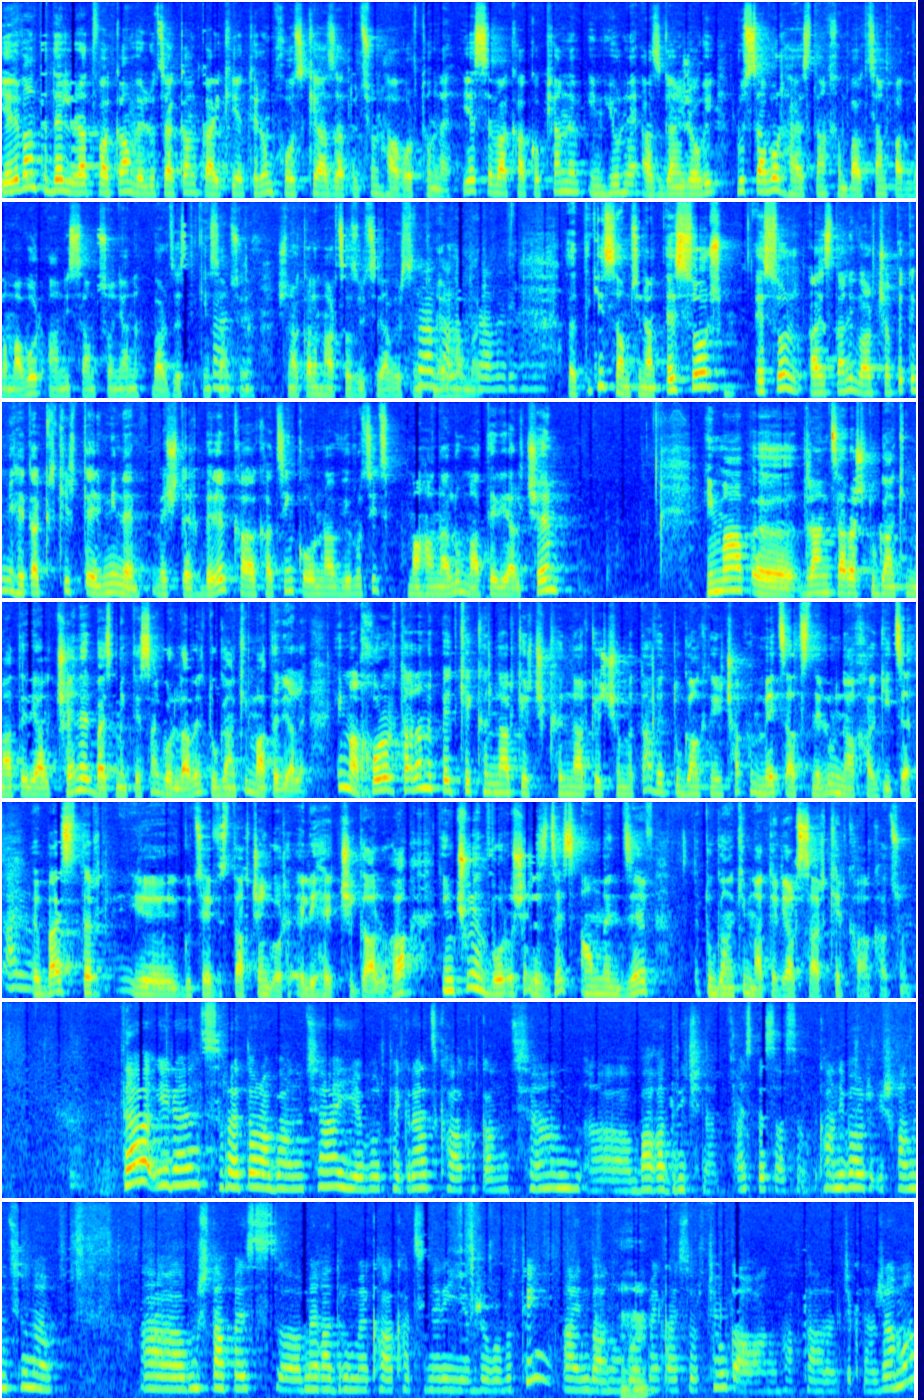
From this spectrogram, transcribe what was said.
Երևան թդել լրատվական վերլուծական կայքի եթերում խոսքի ազատություն հաղորդումն է։ Ես Սևակ Հակոբյանն եմ, իմ հյուրն է ազգային ժողովի Լուսավոր Հայաստան խմբակցության падգամավոր Անի Սամսոնյանը, բարձես Տիկին Սամսոնյան։ Շնորհակալ եմ հարցազրույցի հավերս ընդունելու համար։ Տիկին Սամսոնյան, այսօր այսօր Հայաստանի վարչապետը մի հետաքրքիր տերմին է մեջտեղ բերել՝ քաղաքացին կորոնավիրուսից մահանալու մատերիալ չէ, Հիմա դրանից առաջ տուգանքի մատերիալ չեներ, բայց մենք տեսանք, որ լավ էլ տուգանքի մատերիալ է։ Հիմա խորհրդարանը պետք է քննարկեր, չքննարկեր, չմտավ այդ տուգանքների չափը մեծացնելու նախագիծը, բայց դեռ գուցե վստահ չեն, որ ելի հետ չի գալու, հա։ Ինչու են որոշել ըստ ձեզ ամեն ձև տուգանքի մատերիալ սարքել քաղաքացուն։ Դա իրենց ռետորաբանության եւ որթեգրած քաղաքականության բաղադրիչն է, այսպես ասեմ։ Քանի որ իշխանությունը մշտապես մեղադրում է քաղաքացիներին եւ ժողովրդին այն բանում, որ մենք այսօր չենք կարողանում հաղթահարել ճգնաժամը,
